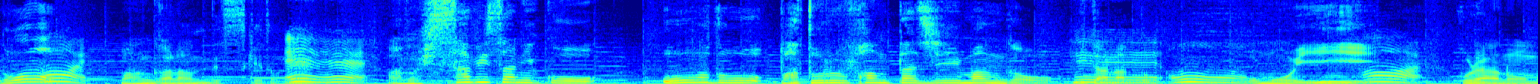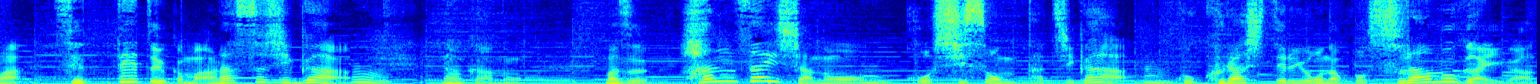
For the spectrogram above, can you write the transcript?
のはい。漫画なんですけどええね、え。あの久々にこう王道バトルファンタジー漫画をえ見たなと思いはこれあのまあ設定というかまああらすじがなんかあのまず犯罪者のうこう子孫たちがうん。こう暮らしてるようなこうスラム街があっ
